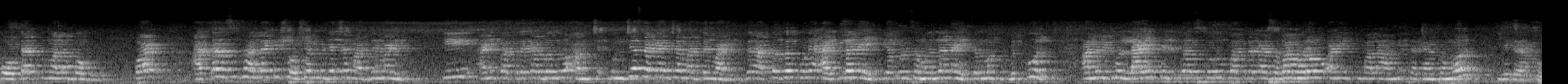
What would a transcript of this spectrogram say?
कोर्टात तुम्हाला बघू. पण आता असं झालंय की सोशल मीडियाच्या माध्यमाने की आणि पत्रकार बंधू आमच्या तुमच्या सगळ्यांच्या माध्यमाने जर आता जर कोणी ऐकलं नाही किंवा कोणी समजलं नाही तर मग बिलकुल आम्ही बिलकुल लाईव्ह टेलिकास्ट करू पत्रकार सभा भरवू आणि तुम्हाला आम्ही सगळ्यांसमोर घेत राखू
